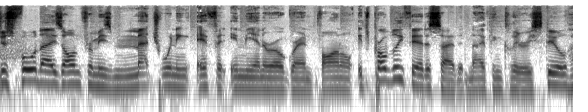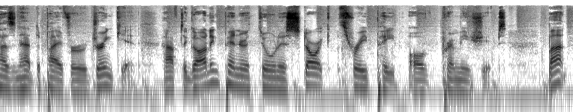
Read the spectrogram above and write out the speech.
Just four days on from his match winning effort in the NRL Grand Final, it's probably fair to say that Nathan Cleary still hasn't had to pay for a drink yet after guiding Penrith to an historic three-peat of premierships. But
